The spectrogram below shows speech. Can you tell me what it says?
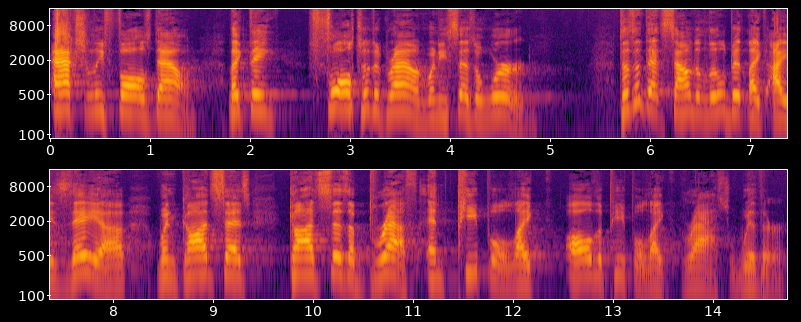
actually falls down. Like they fall to the ground when he says a word. Doesn't that sound a little bit like Isaiah when God says, God says a breath and people like all the people like grass wither?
